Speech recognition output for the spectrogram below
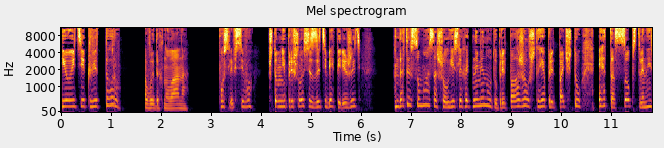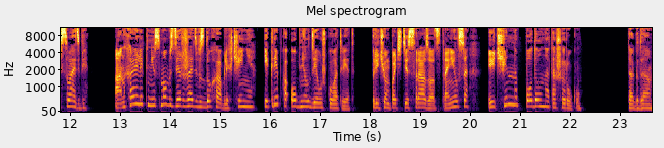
и уйти к Виттору?» — выдохнула она. «После всего, что мне пришлось из-за тебя пережить, да ты с ума сошел, если хоть на минуту предположил, что я предпочту это собственной свадьбе». Анхайлик не смог сдержать вздоха облегчения и крепко обнял девушку в ответ, причем почти сразу отстранился и чинно подал Наташе руку. «Тогда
